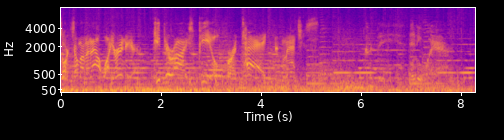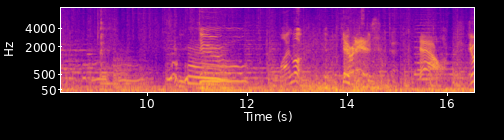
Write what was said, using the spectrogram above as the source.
Sort some of it out while you're in here. Keep your eyes peeled for a tag that matches. Could be anywhere. do. Why look? It There it is. to be tag. Now, you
